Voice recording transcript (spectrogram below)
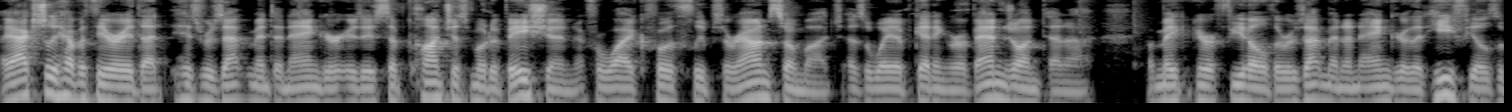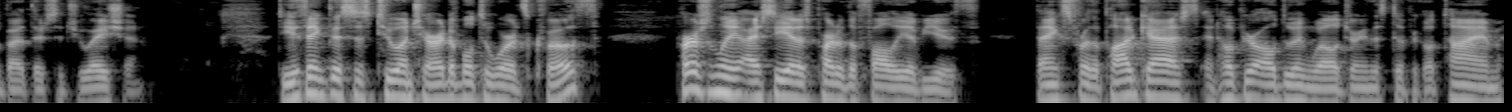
I actually have a theory that his resentment and anger is a subconscious motivation for why Kvothe sleeps around so much as a way of getting revenge on Denna by making her feel the resentment and anger that he feels about their situation. Do you think this is too uncharitable towards Kvothe? Personally, I see it as part of the folly of youth. Thanks for the podcast and hope you're all doing well during this difficult time.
